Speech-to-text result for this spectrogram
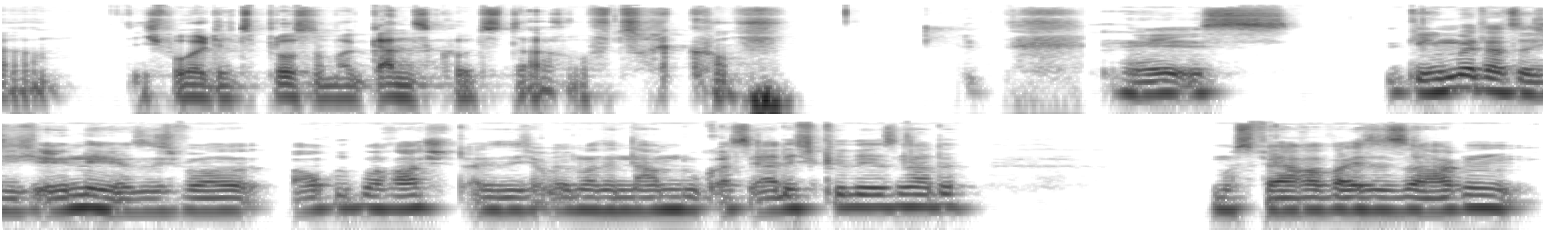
Ähm, ich wollte jetzt bloß noch mal ganz kurz darauf zurückkommen. Nee, es ging mir tatsächlich ähnlich. Also ich war auch überrascht, als ich auch immer den Namen Lukas Ehrlich gelesen hatte. Muss fairerweise sagen,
